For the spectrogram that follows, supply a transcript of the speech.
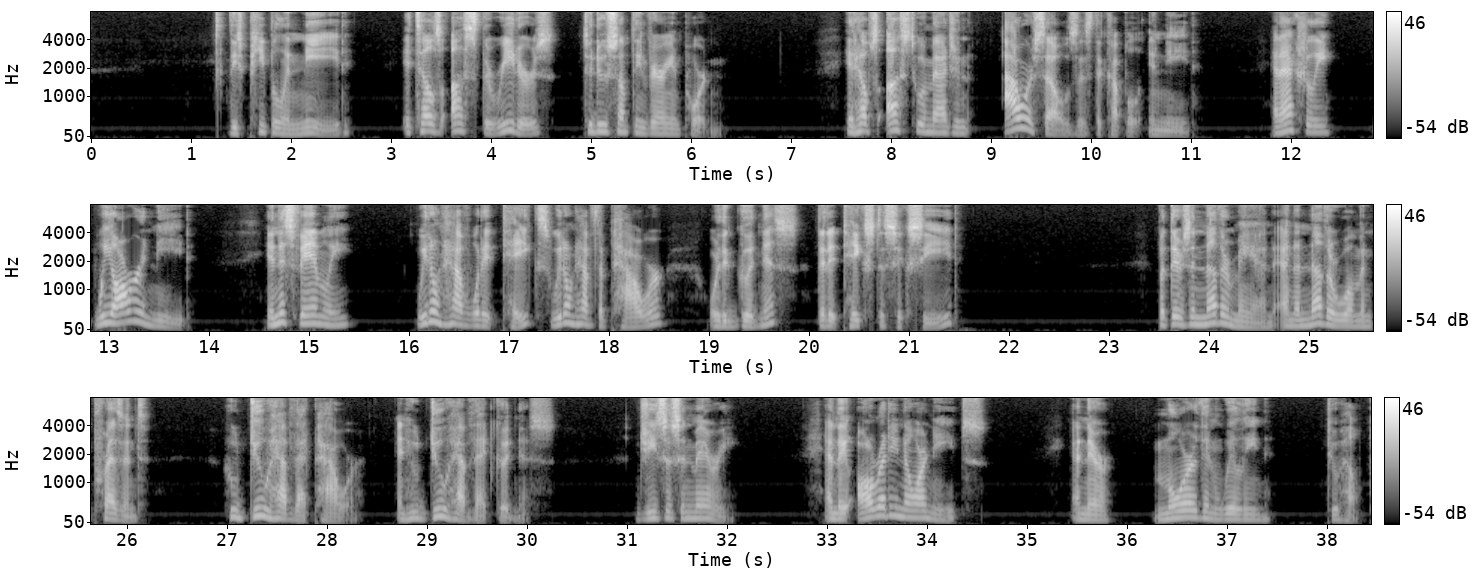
these people in need, it tells us, the readers, to do something very important. It helps us to imagine ourselves as the couple in need. And actually, we are in need. In this family, we don't have what it takes. We don't have the power or the goodness that it takes to succeed. But there's another man and another woman present who do have that power and who do have that goodness Jesus and Mary and they already know our needs, and they're more than willing to help.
